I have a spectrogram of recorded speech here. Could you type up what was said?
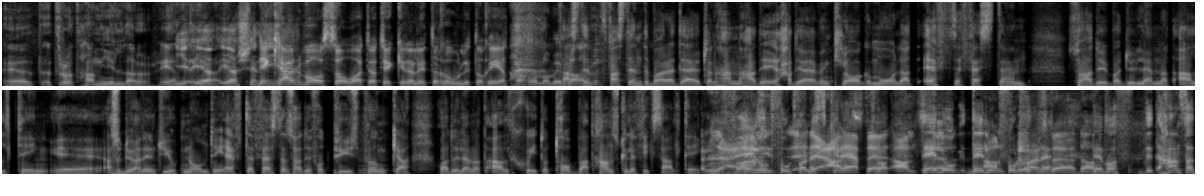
Jag, jag tror att han gillar jag, egentligen. jag, jag Det kan igen- vara så att jag tycker det är lite roligt att reta honom Fast ibland. det, fast det är inte bara det, utan han hade, hade ju även klagomål att efter festen så hade ju bara du lämnat allting Eh, alltså du hade inte gjort någonting. Efter festen så hade du fått pyspunka och hade lämnat allt skit och Tobbe att han skulle fixa allting. Nej, det låg fortfarande det skräp kvar. allt Det låg, det låg fortfarande... Det var, det, han, sa,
